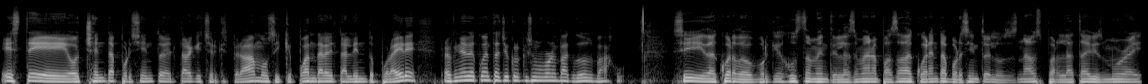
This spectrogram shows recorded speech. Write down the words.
este 80% del target share que esperábamos y que puedan dar el talento por aire, pero al final de cuentas yo creo que es un running back 2 bajo. Sí, de acuerdo, porque justamente la semana pasada 40% de los snaps para Latavius Murray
